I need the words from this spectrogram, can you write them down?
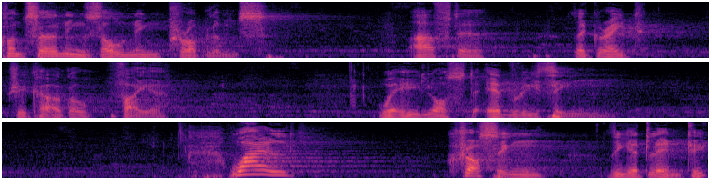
concerning zoning problems after the great Chicago fire, where he lost everything. While crossing the Atlantic,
